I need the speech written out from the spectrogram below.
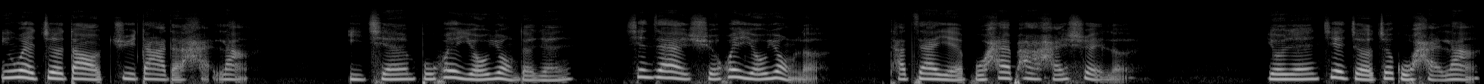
因为这道巨大的海浪。以前不会游泳的人，现在学会游泳了。他再也不害怕海水了。有人借着这股海浪，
